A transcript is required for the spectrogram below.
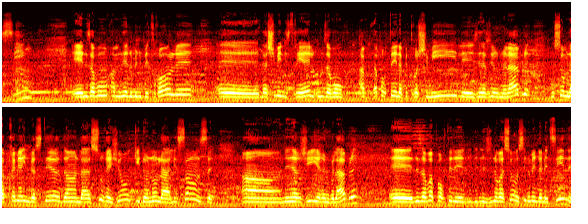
ici. Et nous avons amené le domaine du pétrole, et la chimie industrielle, où nous avons apporté la pétrochimie, les énergies renouvelables. Nous sommes la première université dans la sous-région qui donnons la licence en énergie renouvelable. Et nous avons apporté des, des innovations aussi dans le domaine de la médecine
